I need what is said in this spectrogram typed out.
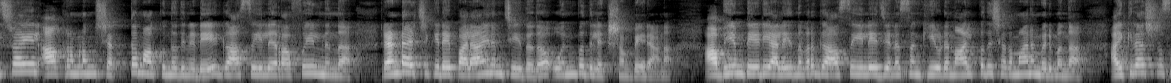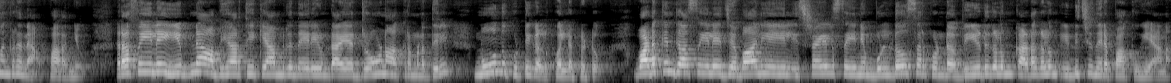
ഇസ്രായേൽ ആക്രമണം ശക്തമാക്കുന്നതിനിടെ ഗാസയിലെ റഫയിൽ നിന്ന് രണ്ടാഴ്ചക്കിടെ പലായനം ചെയ്തത് ഒൻപത് ലക്ഷം പേരാണ്. അഭയം തേടി അലയുന്നവർ ഗാസയിലെ ജനസംഖ്യയുടെ നാൽപ്പത് ശതമാനം വരുമെന്ന് ഐക്യരാഷ്ട്ര സംഘടന പറഞ്ഞു. റഫയിലെ ഇബ്ന അഭയാർത്ഥി ക്യാമ്പിന് നേരെയുണ്ടായ ഡ്രോൺ ആക്രമണത്തിൽ മൂന്ന് കുട്ടികൾ കൊല്ലപ്പെട്ടു. വടക്കൻ ഗാസയിലെ ജബാലിയയിൽ ഇസ്രായേൽ സൈന്യം ബുൾഡോസർ കൊണ്ട് വീടുകളും കടകളും ഇടിച്ചു നിരപ്പാക്കുകയാണ്.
